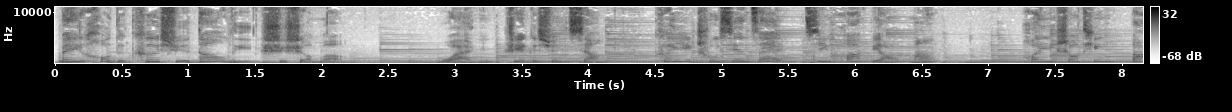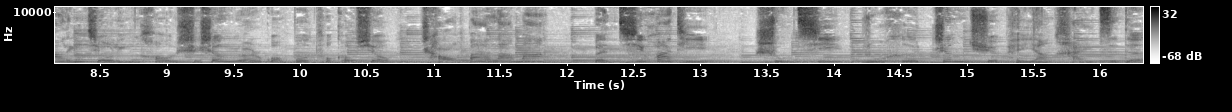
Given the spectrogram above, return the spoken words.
背后的科学道理是什么？玩这个选项可以出现在计划表吗？欢迎收听八零九零后时尚育儿广播脱口秀《潮爸辣妈》，本期话题：暑期如何正确培养孩子的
